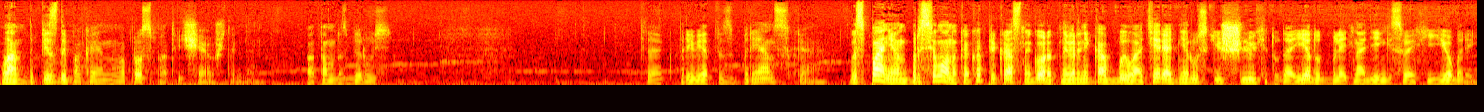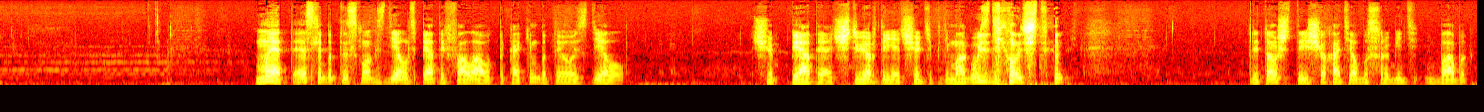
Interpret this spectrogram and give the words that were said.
Ладно, до пизды пока я на вопросы поотвечаю уж тогда. Потом разберусь. Так, привет из Брянска. В Испании, он Барселона, какой прекрасный город, наверняка был, а теперь одни русские шлюхи туда едут, блять, на деньги своих ёбарей. Мэтт, если бы ты смог сделать пятый Fallout, то каким бы ты его сделал? Че пятый, а четвертый я что, типа не могу сделать, что ли? При том, что ты еще хотел бы срубить бабок.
